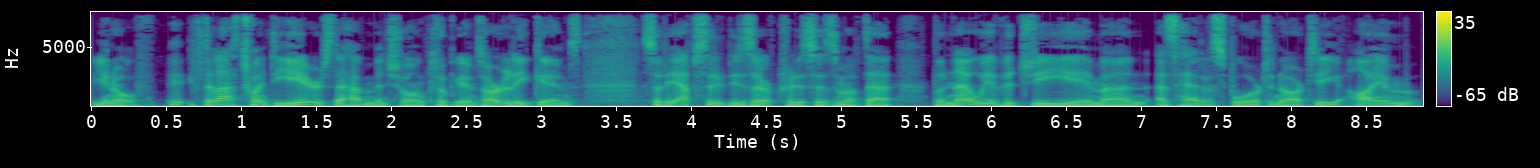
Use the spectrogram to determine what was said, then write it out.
you know, if, if the last 20 years they haven't been showing club games or league games, so they absolutely deserve criticism of that. But now we have a GAA man as head of sport in RTE. I am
